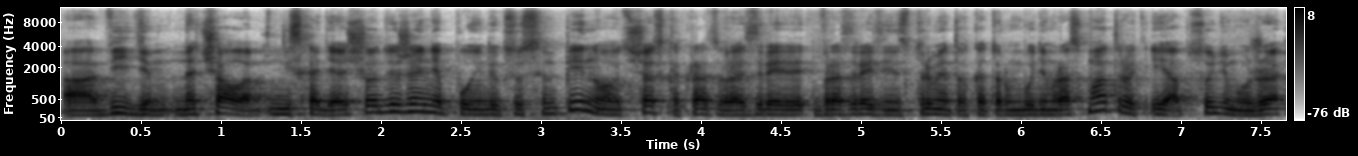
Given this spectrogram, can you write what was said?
а, видим начало нисходящего движения по индексу S&P. Но вот сейчас как раз в разрезе, в разрезе инструментов, которые мы будем рассматривать и обсудим уже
